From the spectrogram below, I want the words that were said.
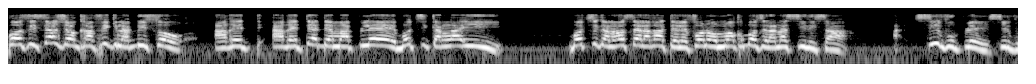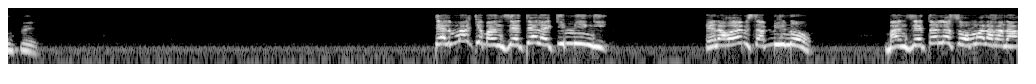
position geographique na biso, arrete, arrete de m'appeler, botika ngai, botika na osela kaka telefone oyo moko, bozela nasilisa. S'il vous plaît, s'il vous plaît. tellement que ba nzete eleki mingi et nakoyebisa bino ba nzete nyonso bomonaka na,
